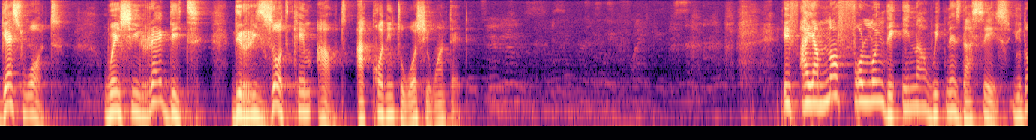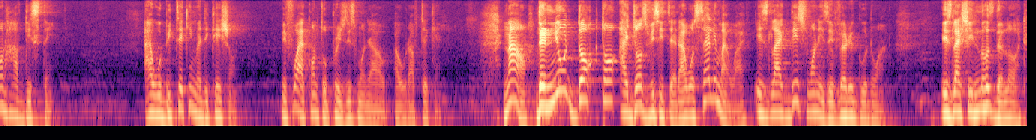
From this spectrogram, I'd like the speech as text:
Guess what? When she read it, the result came out according to what she wanted. If I am not following the inner witness that says you don't have this thing, I will be taking medication. Before I come to preach this morning, I, I would have taken. Now, the new doctor I just visited, I was telling my wife, is like this one is a very good one. It's like she knows the Lord.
